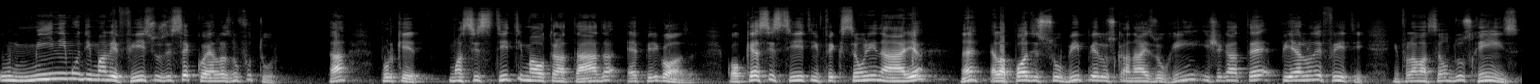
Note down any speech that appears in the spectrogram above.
o mínimo de malefícios e sequelas no futuro, tá? Porque uma cistite maltratada é perigosa. Qualquer cistite, infecção urinária, né? Ela pode subir pelos canais do rim e chegar até pielonefrite, inflamação dos rins,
